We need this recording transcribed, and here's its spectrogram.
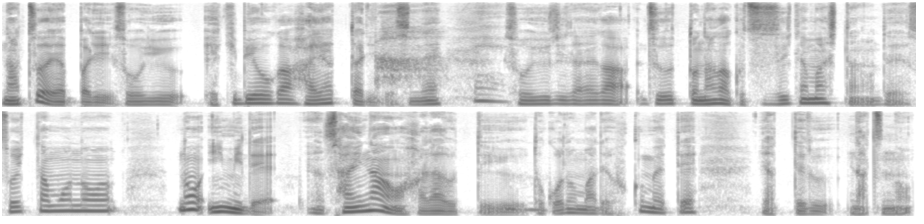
夏はやっぱりそういう疫病が流行ったりですねええそういう時代がずっと長く続いてましたのでそういったものの意味で災難を払うっていうところまで含めてやってる夏の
